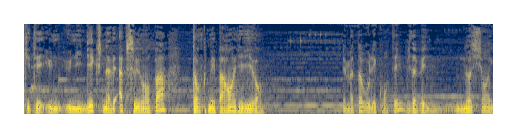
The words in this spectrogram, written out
qui était une, une idée que je n'avais absolument pas tant que mes parents étaient vivants. Et maintenant, vous les comptez? Vous avez une notion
